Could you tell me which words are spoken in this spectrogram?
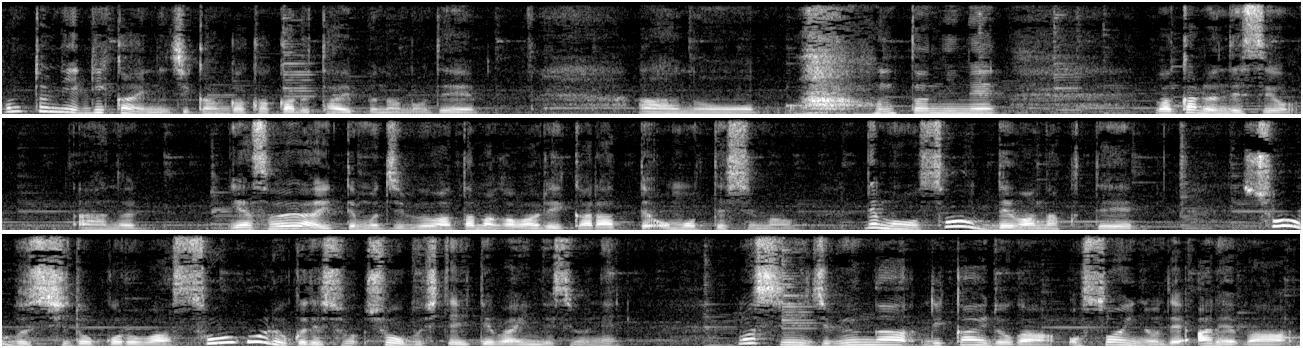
本当に理解に時間がかかるタイプなのであの 本当にね分かるんですよ。あのいやそれは言っても自分は頭が悪いからって思ってしまう。でもそうではなくて勝負しどころは総合力で勝負していけばいいんですよね。もし自分が理解度が遅いのであれば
